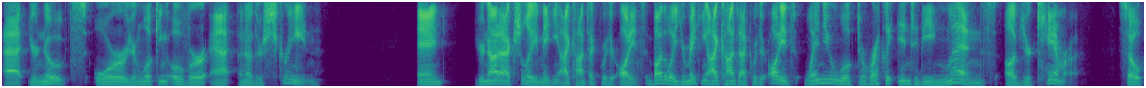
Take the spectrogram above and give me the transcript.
at your notes or you're looking over at another screen and you're not actually making eye contact with your audience. And by the way, you're making eye contact with your audience when you look directly into the lens of your camera. So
